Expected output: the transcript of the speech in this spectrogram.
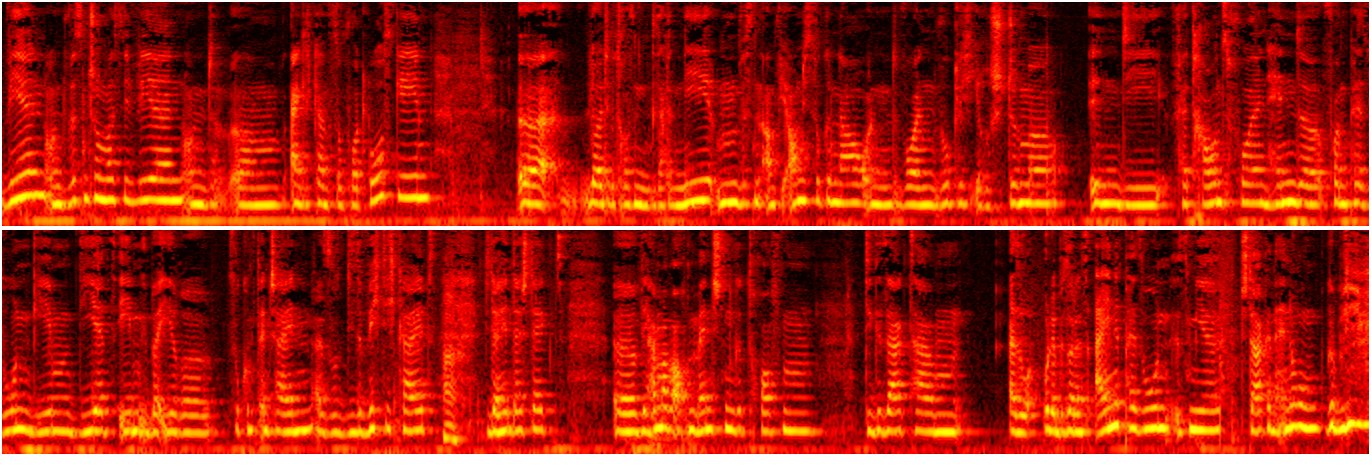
wählen und wissen schon, was sie wählen und ähm, eigentlich kann es sofort losgehen. Äh, Leute getroffen, die gesagt haben, nee, mh, hm, wissen irgendwie auch nicht so genau und wollen wirklich ihre Stimme in die vertrauensvollen Hände von Personen geben, die jetzt eben über ihre Zukunft entscheiden. Also diese Wichtigkeit, ah. die dahinter steckt. Äh, wir haben aber auch Menschen getroffen, die gesagt haben, also oder besonders eine Person ist mir stark in Erinnerung geblieben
